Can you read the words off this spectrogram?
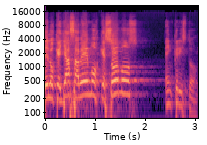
de lo que ya sabemos que somos en Cristo.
